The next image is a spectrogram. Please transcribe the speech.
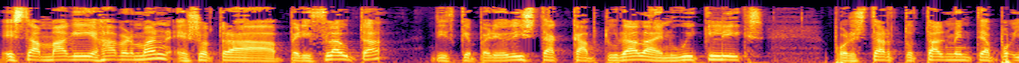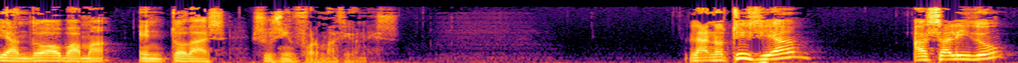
Esta Maggie Haberman es otra periflauta, dice periodista capturada en Wikileaks por estar totalmente apoyando a Obama en todas sus informaciones. La noticia ha salido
